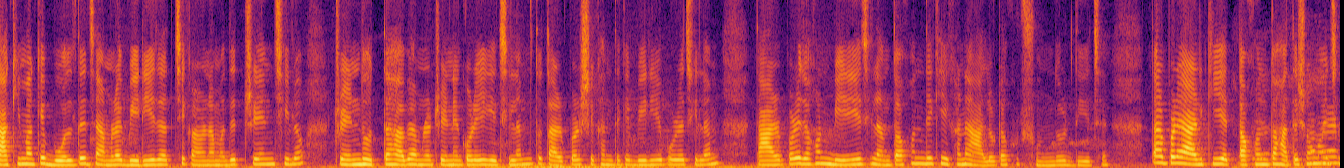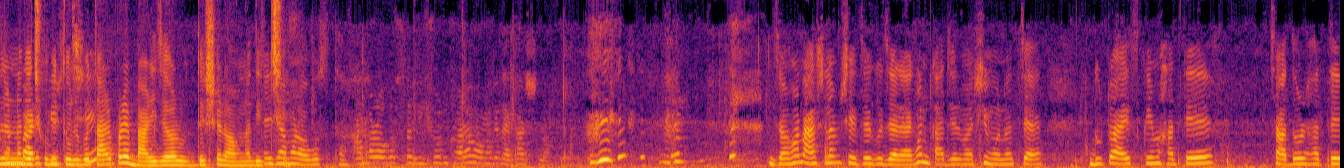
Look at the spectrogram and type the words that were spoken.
কাকিমাকে বলতে যে আমরা বেরিয়ে যাচ্ছি কারণ আমাদের ট্রেন ছিল। ট্রেন ধরতে হবে আমরা ট্রেনে করেই গেছিলাম। তো তারপর সেখান থেকে বেরিয়ে পড়েছিলাম। তারপরে যখন বেরিয়েছিলাম তখন দেখি এখানে আলোটা খুব সুন্দর দিয়েছে। তারপরে আর কি তখন তো হাতে সময় ছিল না যে ছবি তুলবো। তারপরে বাড়ি যাওয়ার উদ্দেশ্যে রওনা দিচ্ছি। আমার অবস্থা। আমার অবস্থা ভীষণ খারাপ আমাকে দেখাস না। যখন আসলাম সেজে গুজার এখন কাজের মাসি মনে হচ্ছে দুটো আইসক্রিম হাতে চাদর হাতে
